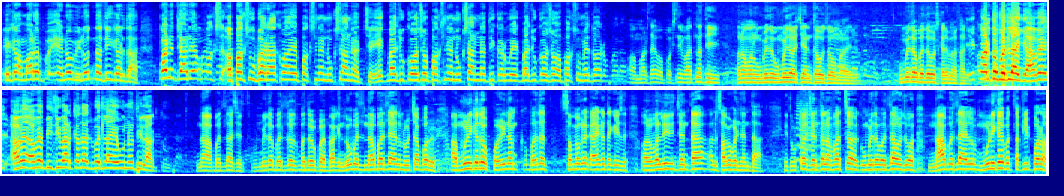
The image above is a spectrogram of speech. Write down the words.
એક અમારે એનો વિરોધ નથી કરતા. પણ જ્યારે અપક્ષ અપક્ષ ઊભા રાખવા એ પક્ષને નુકસાન જ છે. એક બાજુ કહો છો પક્ષને નુકસાન નથી કરવું એક બાજુ કહો છો અપક્ષ ઉમેદવાર. અમારા સાહેબ અપક્ષની વાત નથી પણ અમારે ઉમેદવાર ઉમેદવાર ચેન્જ થવું જોઈએ અમારે ઉમેદવાર બદલાવો જ ખાલી. એકવાર તો બદલાઈ ગયા. હવે હવે હવે બીજી વાર કદાચ બદલાય એવું નથી લાગતું. ના, બદલાશે. ઉમેદવાર બદલો બદલવું પડે. બાકી નો બદલ ન બદલાય તો લોચા પર મુને કહેતો પરિણામ બધા સમગ્ર કાર્યકર્તા કહેશે અરવલ્લીની જનતા અને સાબરકાંઠા જનતા. એ ટોટલ જનતાના વાત છે કે ઉમેદવાર બદલાવો જો ના બદલાય તો મુને કહેતો તકલીફ પડે.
